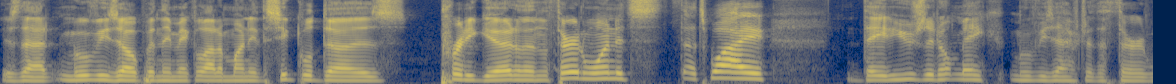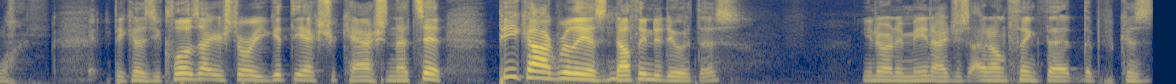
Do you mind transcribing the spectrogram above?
Is that movies open, they make a lot of money, the sequel does pretty good, and then the third one, it's that's why they usually don't make movies after the third one. Because you close out your story, you get the extra cash, and that's it. Peacock really has nothing to do with this. You know what I mean? I just I don't think that the because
